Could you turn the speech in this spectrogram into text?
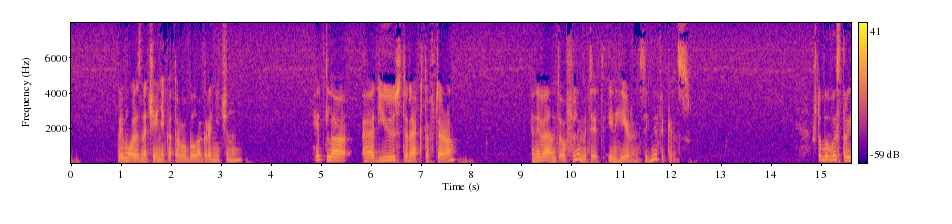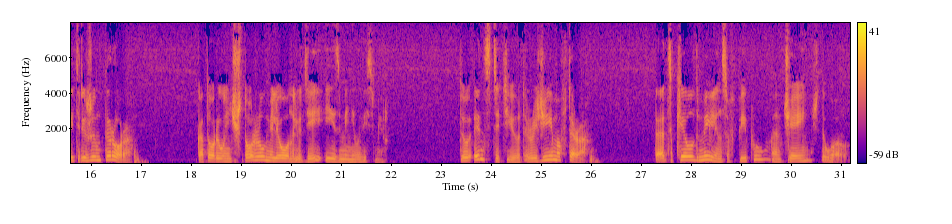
прямое значение которого было ограниченным. Hitler had used an act of terror, an event of limited inherent significance, чтобы выстроить режим террора, который уничтожил миллионы людей и изменил весь мир. to institute a regime of terror that killed millions of people and changed the world.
